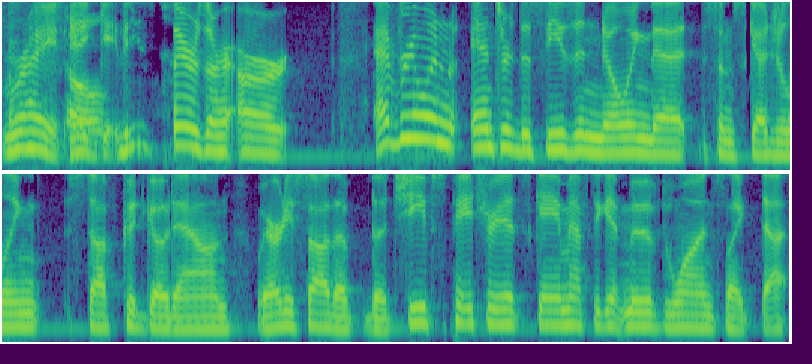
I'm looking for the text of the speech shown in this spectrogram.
Right. So- It- these players are, are. Everyone entered the season knowing that some scheduling stuff could go down. We already saw the the Chiefs Patriots game have to get moved once, like that.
